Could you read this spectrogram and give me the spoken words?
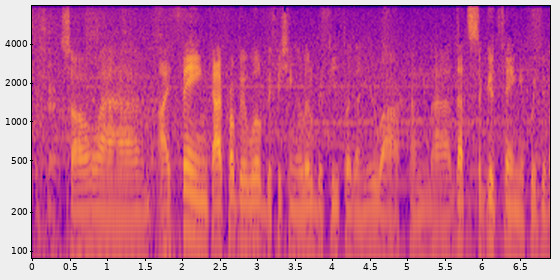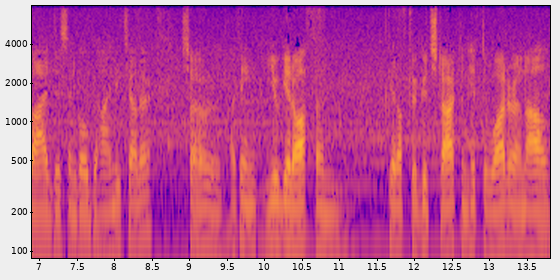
for sure So um, I think I probably will be fishing a little bit deeper than you are, and uh, that's a good thing if we divide this and go behind each other. So I think you get off and get off to a good start and hit the water, and I'll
